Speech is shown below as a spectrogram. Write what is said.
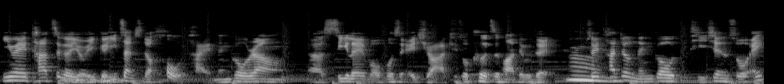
因为它这个有一个一站式的后台，能够让呃 C level 或是 HR 去做客制化，对不对？嗯。所以它就能够体现说，哎。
